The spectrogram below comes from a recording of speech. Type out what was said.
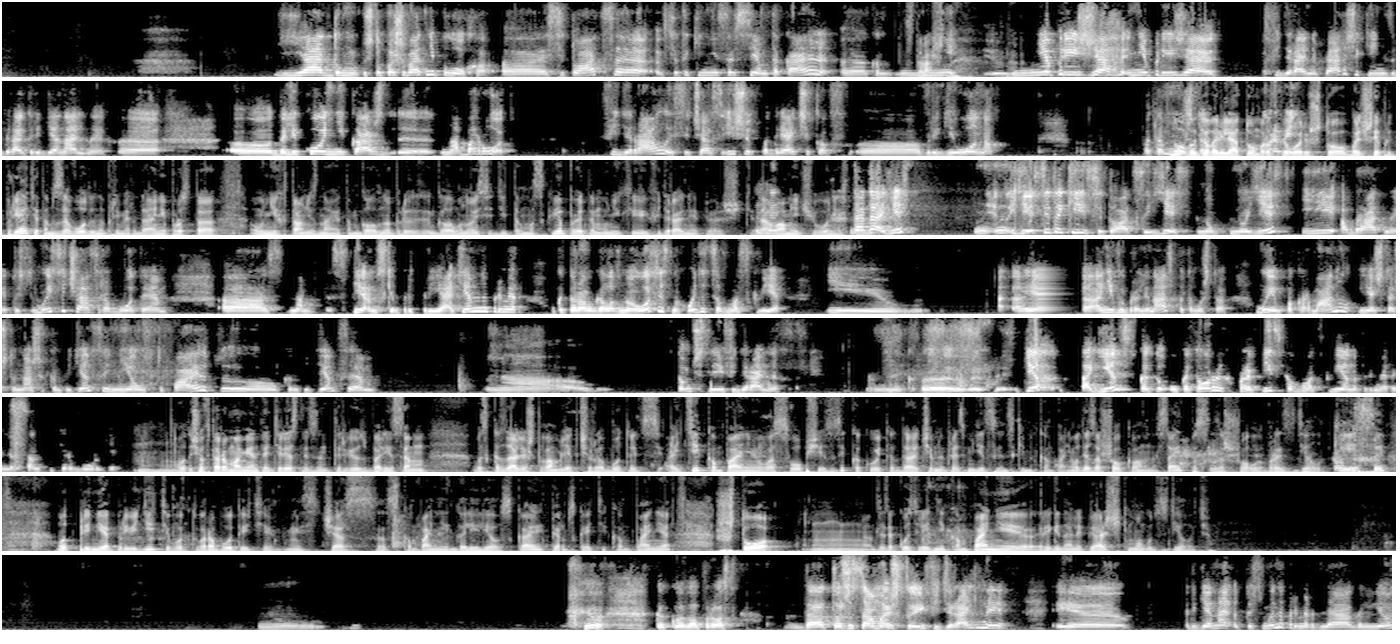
Я думаю, что поживает неплохо. Э, ситуация все-таки не совсем такая, э, как Страшная. Не, не, приезжают, не приезжают федеральные пиарщики и не забирают региональных. Э, далеко не каждый, наоборот, федералы сейчас ищут подрядчиков в регионах, Потому Но что... вы говорили о том в разговоре, что большие предприятия, там заводы, например, да, они просто, у них там, не знаю, там головной, головной сидит там в Москве, поэтому у них и федеральные пиарщики, угу. да, вам ничего не остается. Да-да, есть, есть и такие ситуации, есть, но, но есть и обратные. То есть мы сейчас работаем э, с, на, с пермским предприятием, например, у которого головной офис находится в Москве. И а, они выбрали нас, потому что мы им по карману, и я считаю, что наши компетенции не уступают э, компетенциям, э, в том числе и федеральных Э, тех агентств, у которых прописка в Москве, например, или в Санкт-Петербурге. Угу. Вот еще второй момент интересный из интервью с Борисом. Вы сказали, что вам легче работать с IT-компаниями, у вас общий язык какой-то, да, чем, например, с медицинскими компаниями. Вот я зашел к вам на сайт, зашел в раздел кейсы. Вот пример приведите. Вот вы работаете сейчас с компанией Galileo Sky, пермская IT-компания. Что для такой средней компании региональные пиарщики могут сделать? Какой вопрос? Да, то же самое, что и федеральные. И э, региональ... То есть мы, например, для Галилео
